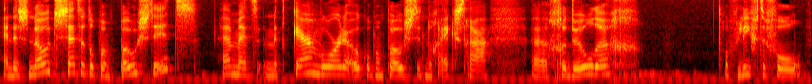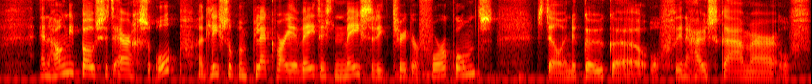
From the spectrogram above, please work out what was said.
En desnoods zet het op een post-it. met, met kernwoorden ook op een post-it nog extra uh, geduldig of liefdevol. En hang die post-it ergens op. Het liefst op een plek waar je weet dat het meeste die trigger voorkomt. Stel in de keuken of in de huiskamer of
